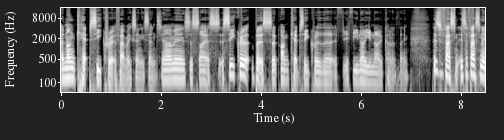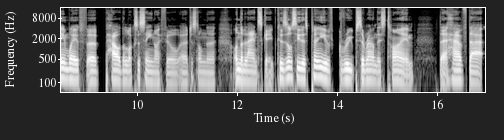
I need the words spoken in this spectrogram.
an unkept secret if that makes any sense you know what i mean? It's just like a secret but it's an unkept secret that if, if you know you know kind of thing it's a fascinating. It's a fascinating way of uh, how the LOX are seen. I feel uh, just on the on the landscape because obviously there's plenty of groups around this time that have that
